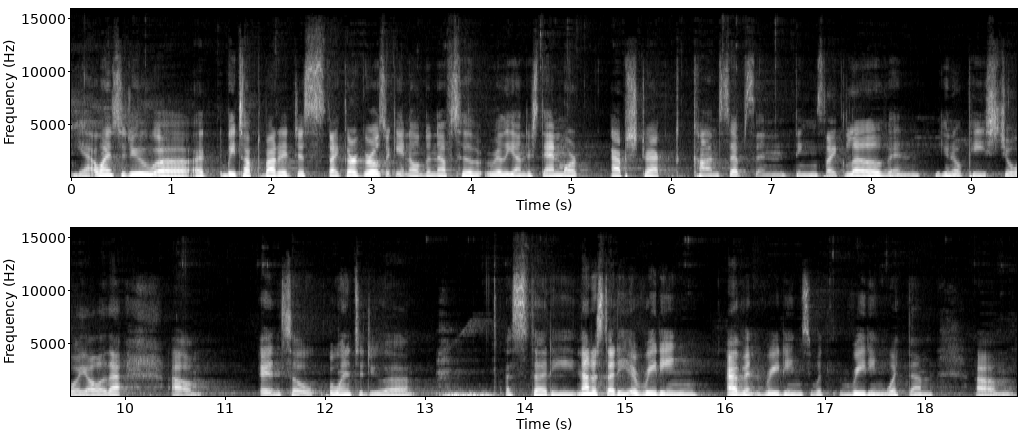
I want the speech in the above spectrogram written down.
Yeah, I wanted to do. Uh, a, we talked about it. Just like our girls are getting old enough to really understand more abstract concepts and things like love and you know peace, joy, all of that. Um, and so I wanted to do a a study, not a study, a reading, Advent readings with reading with them, um,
